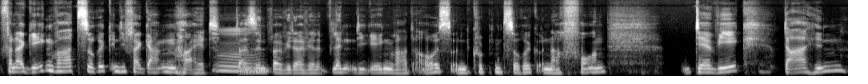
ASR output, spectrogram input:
von der Gegenwart zurück in die Vergangenheit. Mhm. Da sind wir wieder, wir blenden die Gegenwart aus und gucken zurück und nach vorn. Der Weg dahin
